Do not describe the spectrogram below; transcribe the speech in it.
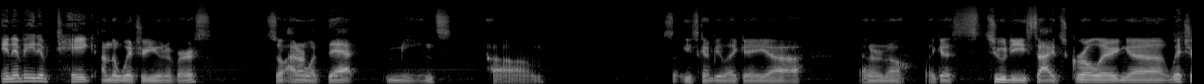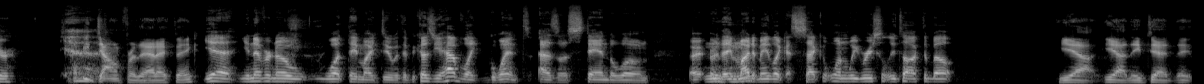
innovative take on the Witcher universe. So I don't know what that means. Um, so he's going to be like a, uh, I don't know, like a 2D side scrolling uh, Witcher. I'd be down for that. I think. Yeah, you never know what they might do with it because you have like Gwent as a standalone, or, or they might have made like a second one we recently talked about. Yeah, yeah, they did. They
